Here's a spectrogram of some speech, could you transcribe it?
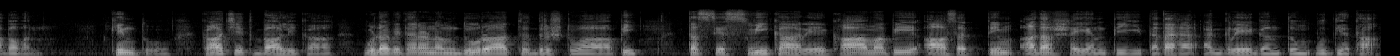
अभवन्। किन्तु काचित् बालिका गुडवितरणं दूरात् दृष्ट्वा अपि तस्य स्वीकारे कामपि आसक्तिम् अदर्शयन्ती ततः अग्रे गन्तुम् उद्यता।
